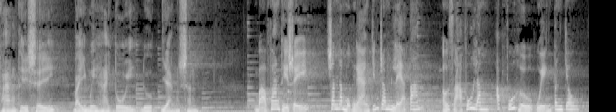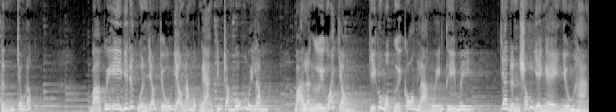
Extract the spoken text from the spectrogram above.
Phan Thị Sĩ 72 tuổi được giảng sanh Bà Phan Thị Sĩ sinh năm 1908 ở xã Phú Lâm, ấp Phú Hữu, huyện Tân Châu, tỉnh Châu Đốc. Bà quy y với Đức Quỳnh giáo chủ vào năm 1945. Bà là người quá chồng, chỉ có một người con là Nguyễn Thị My. Gia đình sống về nghề nhuộm hàng.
